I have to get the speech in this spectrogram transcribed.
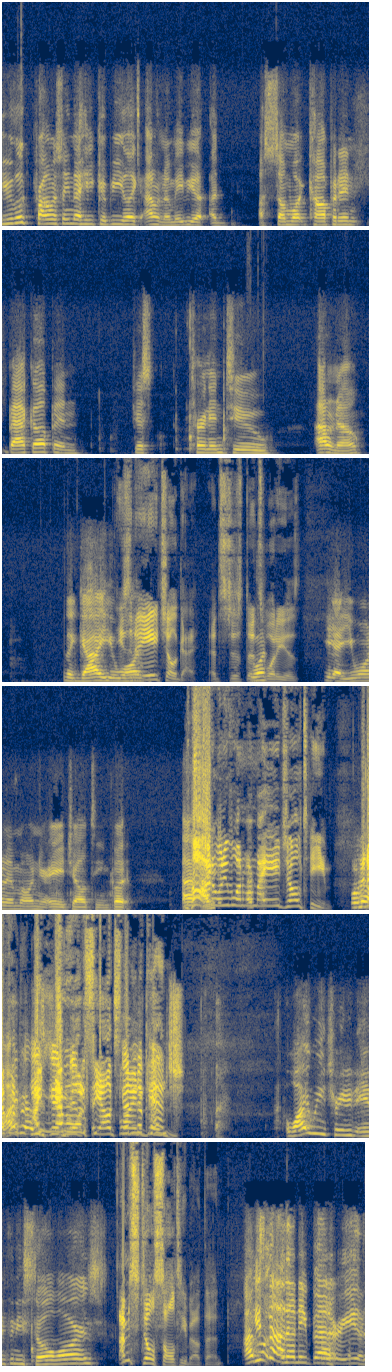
he looked promising that he could be like I don't know, maybe a, a, a somewhat competent backup and just turn into I don't know the guy you He's want. an AHL guy. That's just that's want- what he is. Yeah, you want him on your AHL team, but No, I, don't even want him on my AHL team. well, I no, never, I'd rather I never want to see Alex Good Lyon again. pinch. why we traded Anthony Stolarz. I'm still salty about that. I'm He's not any better Oh, either.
